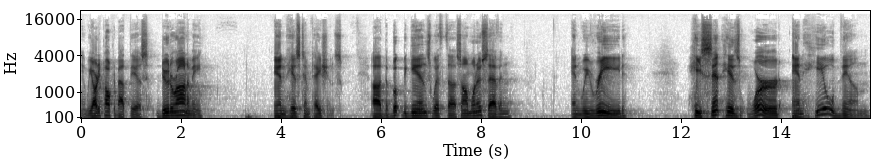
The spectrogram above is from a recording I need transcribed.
and we already talked about this, Deuteronomy in his temptations. Uh, the book begins with uh, Psalm 107, and we read, He sent His word and healed them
